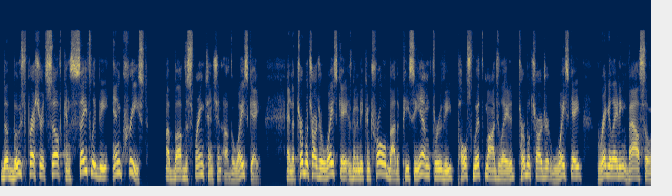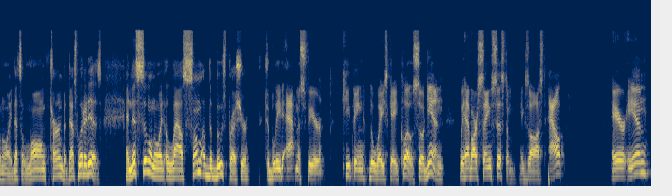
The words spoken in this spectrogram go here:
the boost pressure itself can safely be increased above the spring tension of the wastegate. And the turbocharger wastegate is going to be controlled by the PCM through the pulse width modulated turbocharger wastegate regulating valve solenoid. That's a long term, but that's what it is. And this solenoid allows some of the boost pressure to bleed atmosphere, keeping the wastegate closed. So again, we have our same system, exhaust out, air in.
